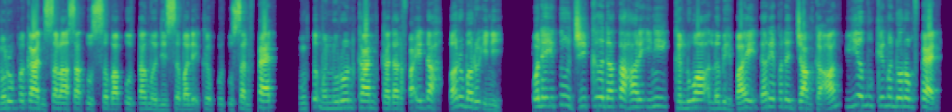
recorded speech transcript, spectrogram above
merupakan salah satu sebab utama di sebalik keputusan Fed untuk menurunkan kadar faedah baru-baru ini. Oleh itu, jika data hari ini keluar lebih baik daripada jangkaan, ia mungkin mendorong Fed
